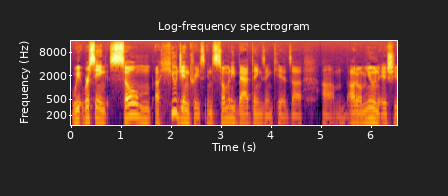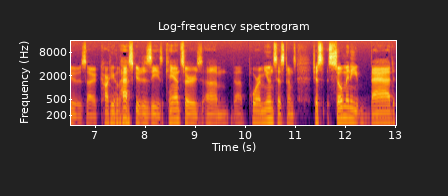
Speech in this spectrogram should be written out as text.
we, we're seeing so a huge increase in so many bad things in kids. Uh, um, autoimmune issues, uh, cardiovascular disease, cancers, um, uh, poor immune systems, just so many bad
